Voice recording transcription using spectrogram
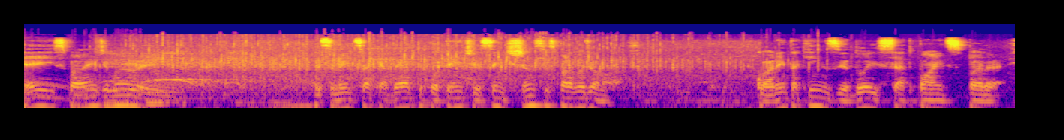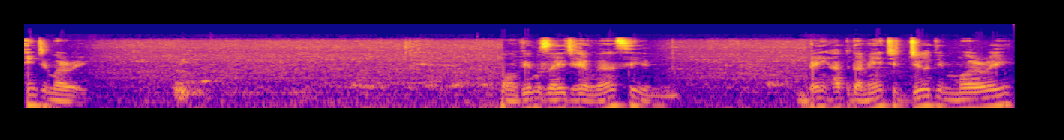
Eis para Andy Murray. Excelente saque aberto, potente, sem chances para Rodionov. 40 a 15, dois set points para Andy Murray. Bom, vimos aí de relance bem rapidamente Judy Murray,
